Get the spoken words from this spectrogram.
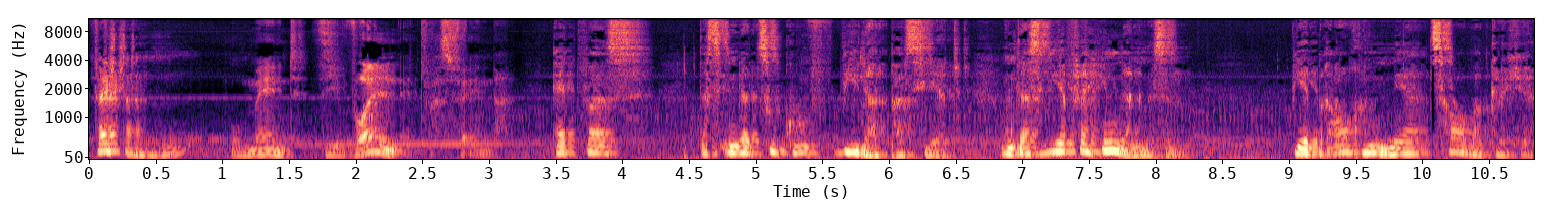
Verstanden? Moment, Sie wollen etwas verändern. Etwas, das in der Zukunft wieder passiert und das wir verhindern müssen. Wir brauchen mehr Zauberköche.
